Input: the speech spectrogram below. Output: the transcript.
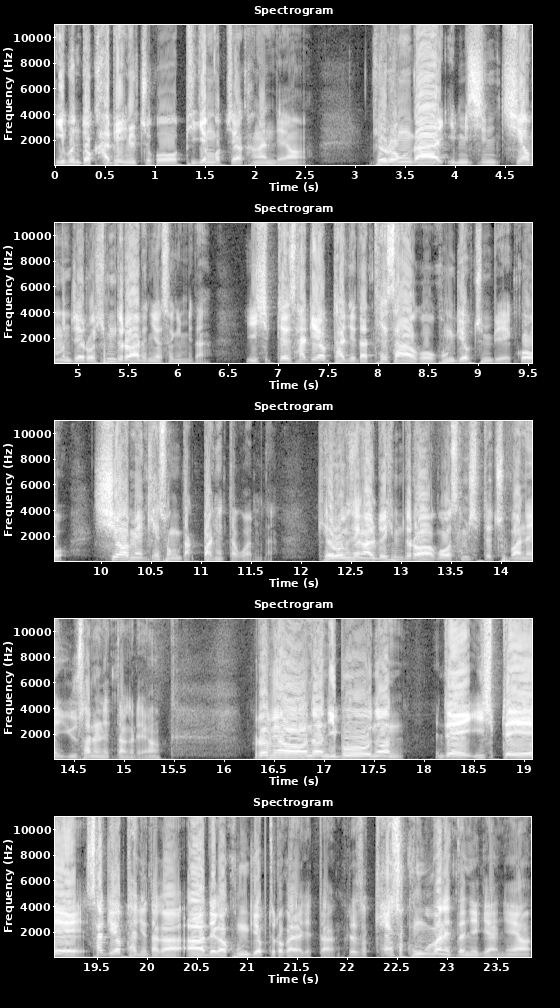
이분도 가변일주고 비경겁제가 강한데요. 결혼과 임신, 취업 문제로 힘들어하는 여성입니다. 20대 사기업 다니다 퇴사하고 공기업 준비했고 시험에 계속 낙방했다고 합니다. 결혼 생활도 힘들어하고 30대 초반에 유산을 했다 그래요. 그러면은 이분은 이제 20대에 사기업 다니다가 아 내가 공기업 들어가야겠다. 그래서 계속 공부만 했던 얘기 아니에요.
